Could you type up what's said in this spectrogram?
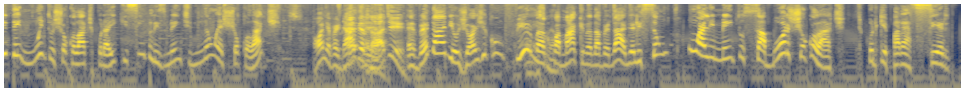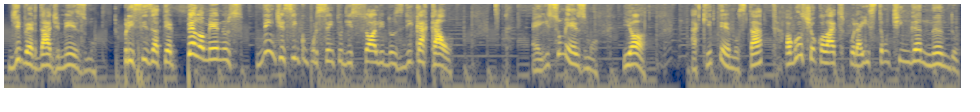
que tem muito chocolate por aí que simplesmente não é chocolate? Olha, é verdade. É verdade? É verdade, o Jorge confirma com a máquina da verdade, eles são um alimento sabor chocolate. Porque para ser de verdade mesmo, precisa ter pelo menos 25% de sólidos de cacau. É isso mesmo. E ó, aqui temos, tá? Alguns chocolates por aí estão te enganando,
